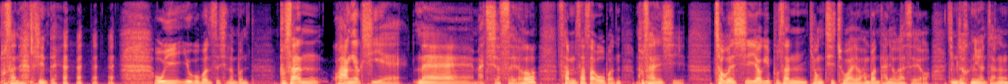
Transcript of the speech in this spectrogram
부산의 아들인데. 5265번 쓰시는 분 부산 광역시에 네 맞히셨어요. 3445번 부산시. 정은 씨 여기 부산 경치 좋아요. 한번 다녀가세요. 김정은 위원장.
